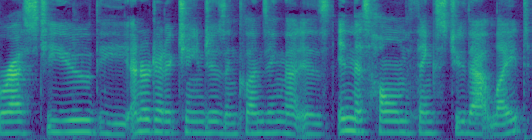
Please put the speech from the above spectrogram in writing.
express to you the energetic changes and cleansing that is in this home thanks to that light.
